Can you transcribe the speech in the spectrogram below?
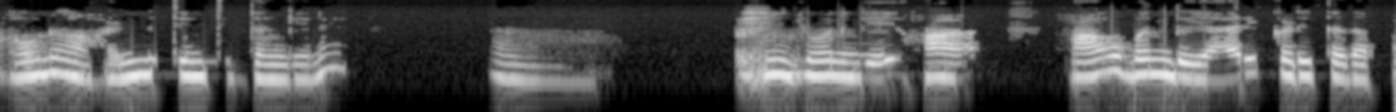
ಅವನು ಆ ಹಣ್ಣು ತಿಂತಿದ್ದಂಗೆನೆ ಇವನಿಗೆ ಹಾ, ಹಾವು ಬಂದು ಯಾರಿಗೆ ಕಡಿತದಪ್ಪ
